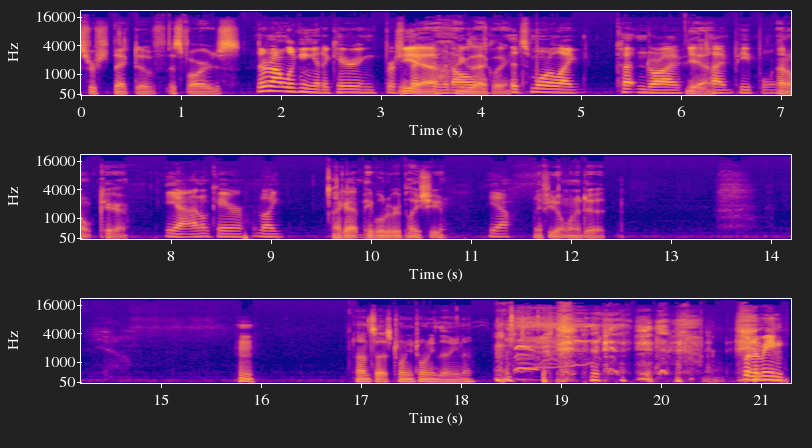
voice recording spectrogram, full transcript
perspective as far as they're not looking at a caring perspective Yeah, at all. exactly. It's more like cut and dry Yeah. type people. I don't care. yeah, I don't care. Like, I got people to replace you yeah, if you don't want to do it. Hmm. Hindsight's twenty twenty though, you know. but I mean,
